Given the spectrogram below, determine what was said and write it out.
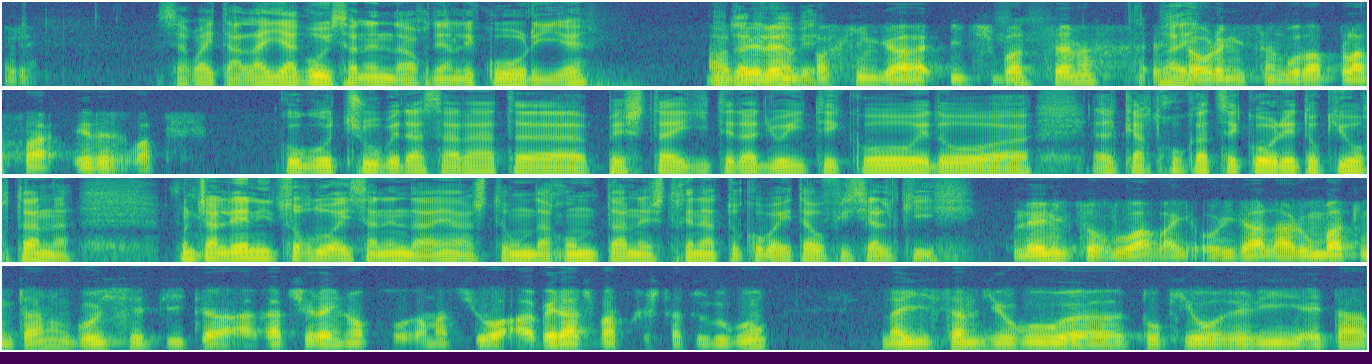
ere. Zerbait, alaiago izanen da ordean leku hori, eh? Abelen parkinga hitz bat zen, eta bai. horren izango da plaza eder bat. Gogotxu, beraz, arat uh, pesta egitera joiteko edo uh, elkartrukatzeko ere toki hortan. Funtsan, lehen itzordua izanen da, eh? Aste hundar estrenatuko baita ofizialki. Lehen itzordua, bai, hori da, larun bat untan, goizetik uh, agatxera ino programazio aberats bat prestatu dugu. Nahi izan diogu uh, toki horreri eta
